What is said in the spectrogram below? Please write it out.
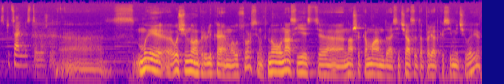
специальности нужны? Э, мы очень много привлекаем аутсорсинг, но у нас есть э, наша команда, сейчас это порядка семи человек.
